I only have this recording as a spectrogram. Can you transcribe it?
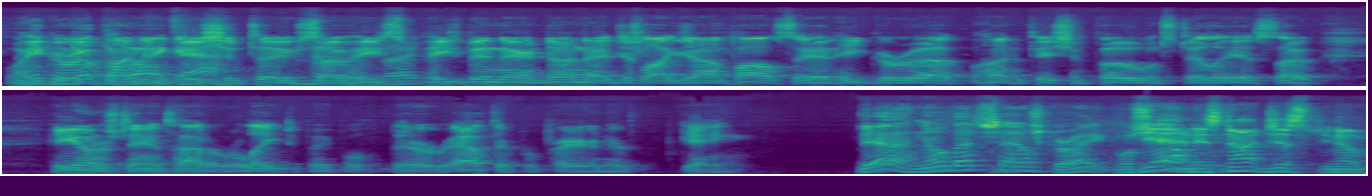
Well, he grew got up the hunting right and guy. fishing too, so he's Right. he's been there and done that. Just like John Paul said, he grew up hunting, fishing, pool, and still is. So he understands how to relate to people that are out there preparing their game. Yeah, no, that sounds great. Well, Yeah, Sam, and it's not just you know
